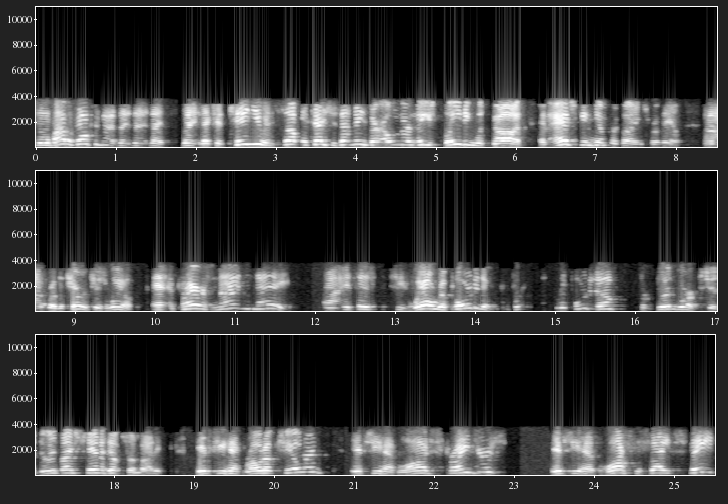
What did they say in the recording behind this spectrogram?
So the Bible talks about they they they, they continue in supplications. That means they're on their knees pleading with God and asking Him for things for them, uh, for the church as well. And prayers night and day. Uh, it says she's well reported reported up for good works. She's doing things she can to help somebody. If she hath brought up children, if she hath lodged strangers, if she hath washed the saints' feet,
